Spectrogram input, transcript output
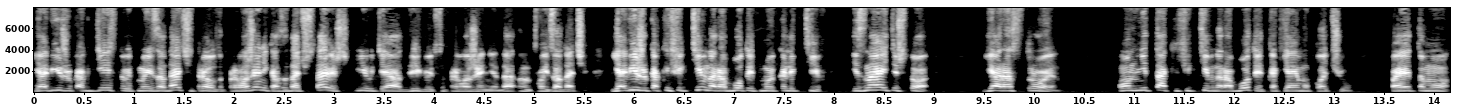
я вижу, как действуют мои задачи, Trello это приложение, когда задачу ставишь, и у тебя двигаются приложения, да, ну, твои задачи. Я вижу, как эффективно работает мой коллектив. И знаете что? Я расстроен. он не так эффективно работает, как я ему плачу. Поэтому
